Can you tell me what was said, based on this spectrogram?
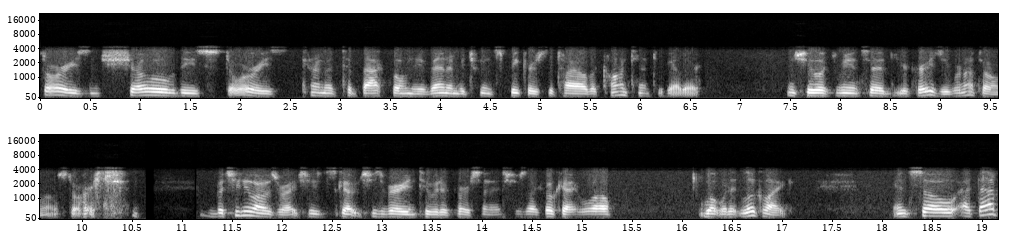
stories and show these stories kind of to backbone the event in between speakers to tie all the content together. And she looked at me and said, "You're crazy. We're not telling those stories." but she knew I was right. She's got she's a very intuitive person, and she's like, "Okay, well." What would it look like? And so at that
